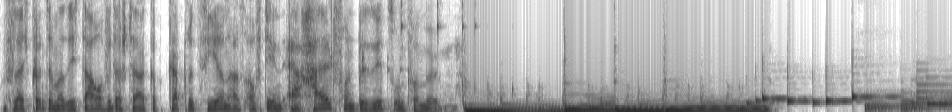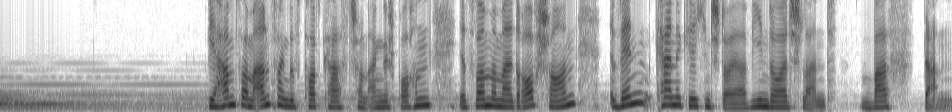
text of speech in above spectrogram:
Und vielleicht könnte man sich darauf wieder stärker kaprizieren als auf den Erhalt von Besitz und Vermögen. Wir haben es am Anfang des Podcasts schon angesprochen. Jetzt wollen wir mal drauf schauen. Wenn keine Kirchensteuer wie in Deutschland, was dann?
